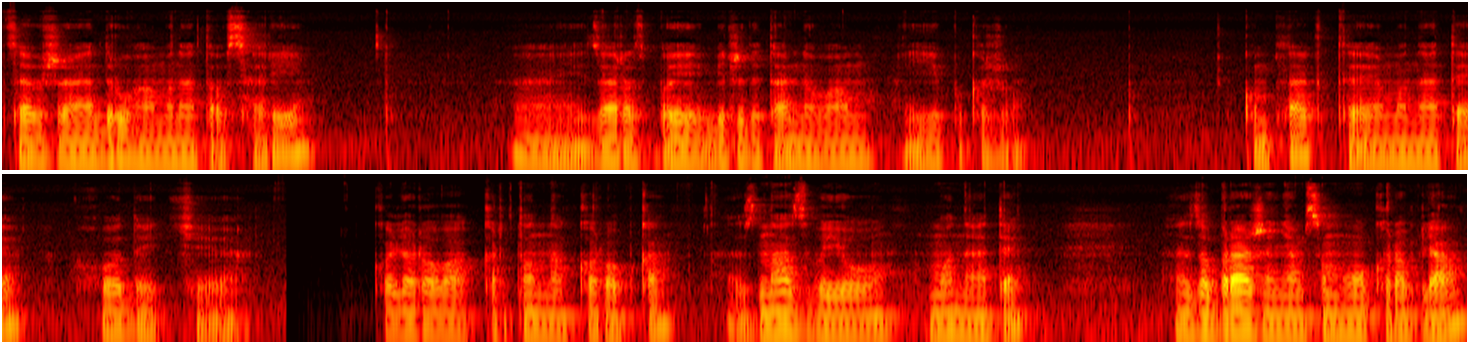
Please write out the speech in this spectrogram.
Це вже друга монета в серії. Е, І зараз більш детально вам її покажу. В комплект е, монети входить е, кольорова картонна коробка з назвою монети, зображенням самого корабля.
